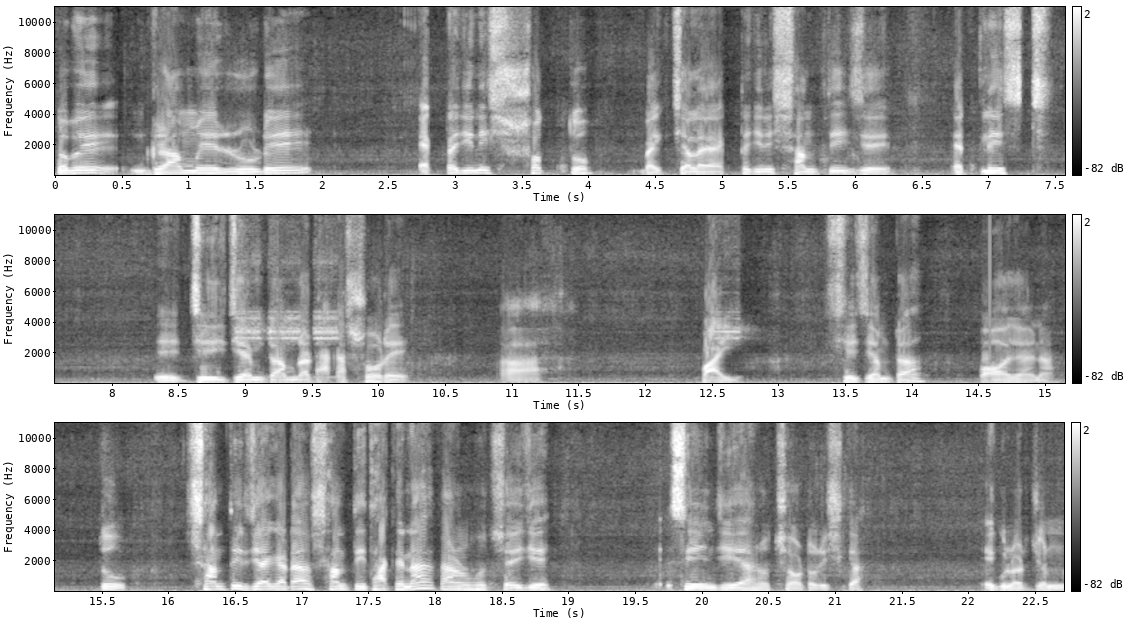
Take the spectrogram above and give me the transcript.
তবে গ্রামের রোডে একটা জিনিস সত্য, বাইক চালায় একটা জিনিস শান্তি যে অ্যাটলিস্ট যেই জ্যামটা আমরা ঢাকা শহরে পাই, সেই জ্যামটা পাওয়া যায় না। তো শান্তির জায়গাটা শান্তি থাকে না, কারণ হচ্ছে এই যে সিএনজি আর হচ্ছে অটো রিক্সা, এগুলোর জন্য।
